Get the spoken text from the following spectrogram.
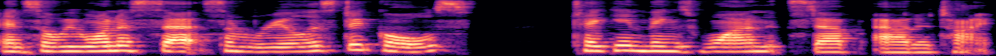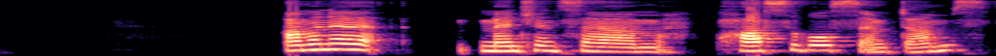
And so we want to set some realistic goals, taking things one step at a time. I'm going to mention some possible symptoms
